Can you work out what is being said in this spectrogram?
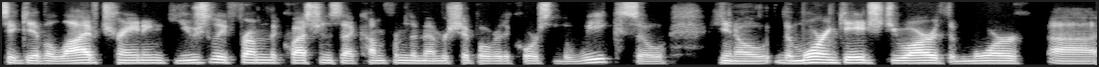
to give a live training, usually from the questions that come from the membership over the course of the week. So, you know, the more engaged you are, the more uh,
